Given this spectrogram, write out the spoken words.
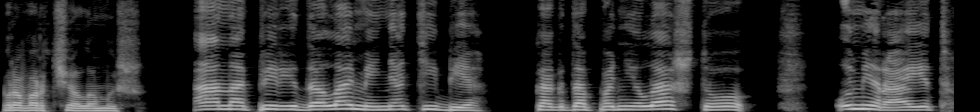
проворчала мышь. Она передала меня тебе, когда поняла, что умирает.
